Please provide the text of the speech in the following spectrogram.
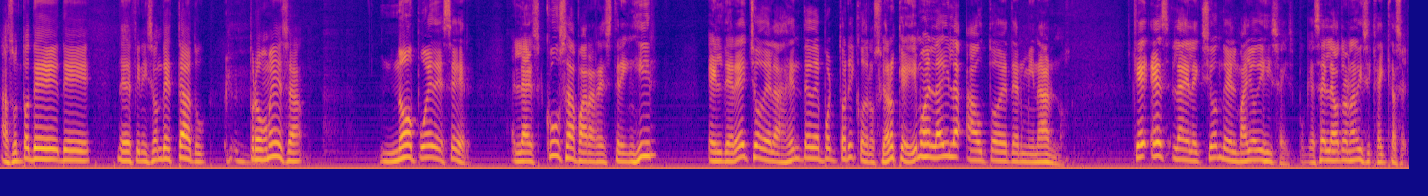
asuntos de, de- de definición de estatus, promesa no puede ser la excusa para restringir el derecho de la gente de Puerto Rico, de los ciudadanos que vivimos en la isla, a autodeterminarnos. ¿Qué es la elección del mayo 16? Porque ese es el otro análisis que hay que hacer.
